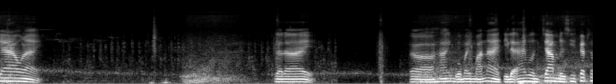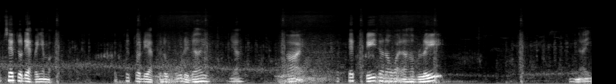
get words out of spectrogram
trao này. Ra đây. Ờ, hai bùa may mắn này tỷ lệ 20 phần trăm xin phép sắp xếp cho đẹp anh em ạ sắp xếp cho đẹp cái đồ vũ để đây nhá. Đấy sắp xếp tí cho nó gọi là hợp lý. Đấy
